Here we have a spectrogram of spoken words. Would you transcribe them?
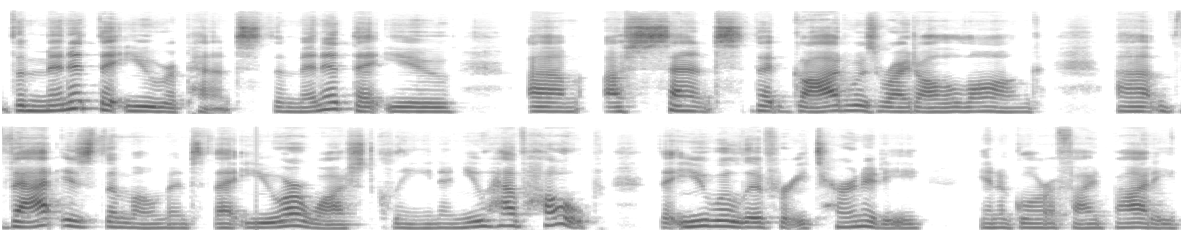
the minute that you repent, the minute that you um, assent that God was right all along, uh, that is the moment that you are washed clean and you have hope that you will live for eternity in a glorified body.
